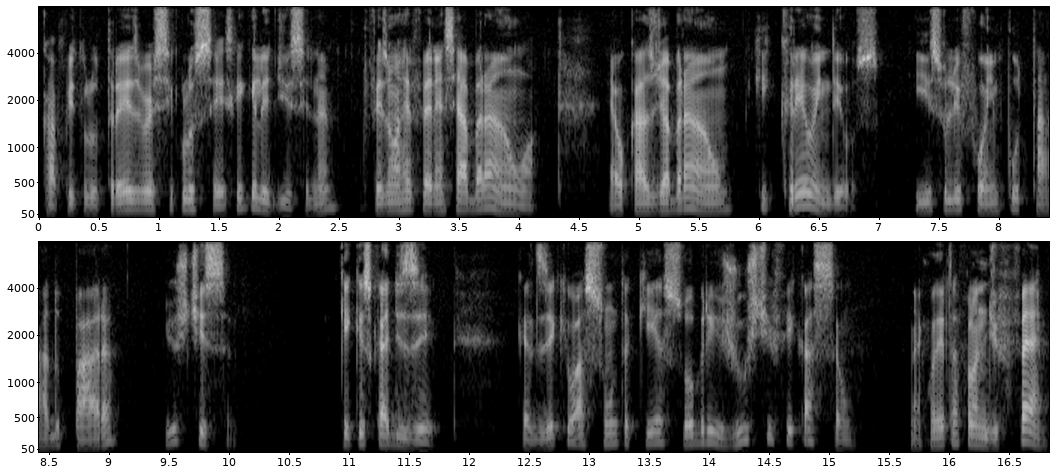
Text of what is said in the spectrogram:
capítulo 3, versículo 6. O que, que ele disse? Né? Ele fez uma referência a Abraão. Ó. É o caso de Abraão, que creu em Deus, e isso lhe foi imputado para justiça. O que, isso quer dizer? Quer dizer que o assunto aqui é sobre justificação. Né? Quando ele está falando de fé,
